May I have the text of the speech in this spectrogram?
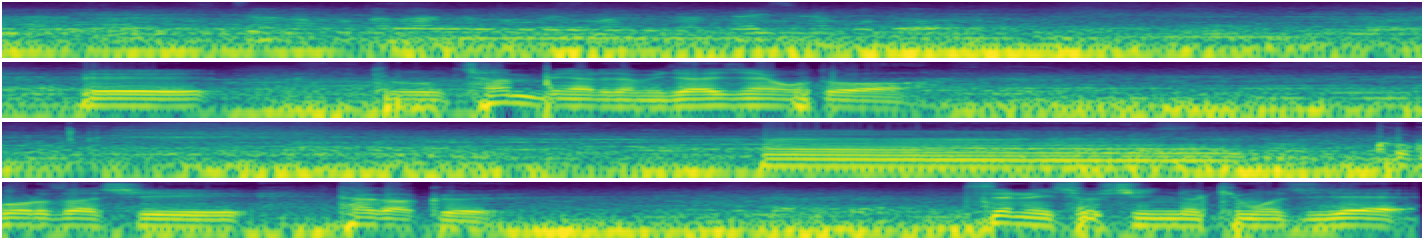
になるために必要なことは何だと思いますか大事なことえーっとチャンピオンになるために大事なことはうーん志高く常に初心の気持ちで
